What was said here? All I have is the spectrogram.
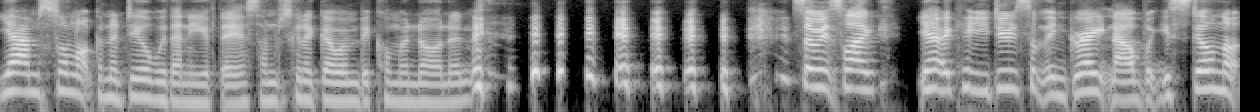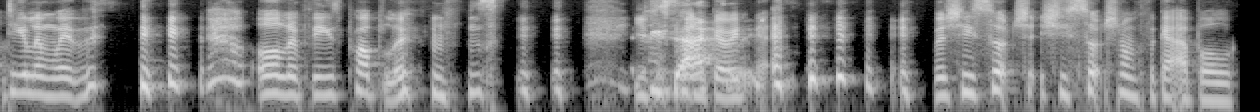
yeah i'm still not going to deal with any of this i'm just going to go and become a nun and so it's like yeah okay you're doing something great now but you're still not dealing with all of these problems you just exactly. kind of go but she's such she's such an unforgettable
